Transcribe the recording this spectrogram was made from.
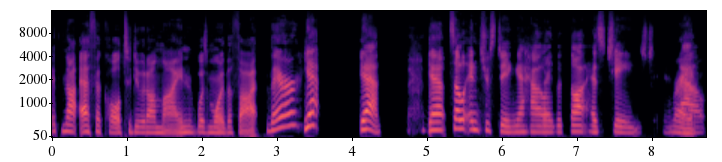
it's not ethical to do it online was more the thought there. Yeah. Yeah. Yeah. So interesting how the thought has changed. Right. Now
